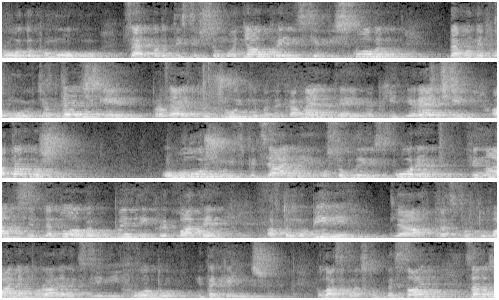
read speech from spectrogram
про допомогу церкви адвентистів сьомого дня українським військовим, де вони формують аптечки, відправляють буржуйки, медикаменти, необхідні речі, а також оголошують спеціальні особливі збори фінансів для того, аби купити і придбати автомобілі для транспортування поранених з лінії фронту і таке інше. Будь ласка, наступний слайд. Зараз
